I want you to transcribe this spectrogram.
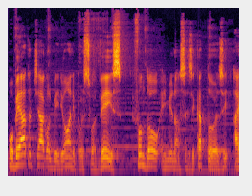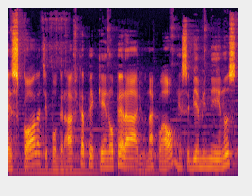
O beato Tiago Alberione, por sua vez, fundou em 1914 a Escola Tipográfica Pequeno Operário, na qual recebia meninos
